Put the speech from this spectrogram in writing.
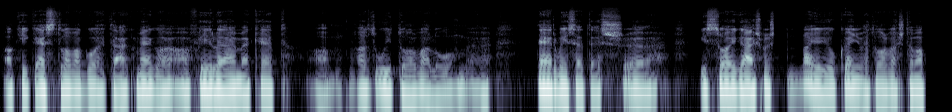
akik ezt lovagolták meg, a, a félelmeket, a, az újtól való természetes viszolygás. Most nagyon jó könyvet olvastam, a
